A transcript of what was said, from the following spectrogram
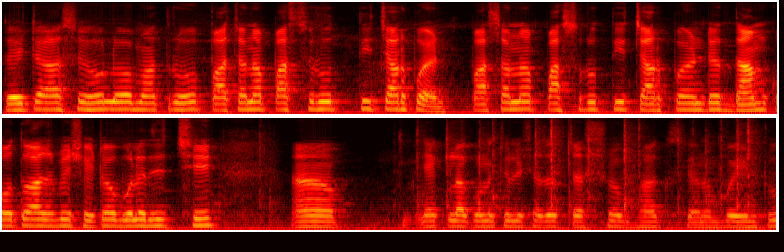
তো এটা আছে হলো মাত্র পাঁচানা পাঁচশোরত্তি চার পয়েন্ট। পাঁচানা পাঁচশোরত্তি চার পয়েন্টের দাম কত আসবে সেটাও বলে দিচ্ছি। এক লাখ উনচল্লিশ হাজার চারশো ভাগ ছিয়ানব্বই ইন্টু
